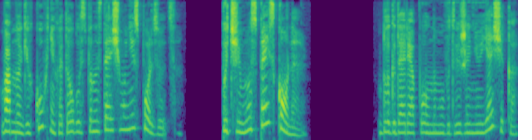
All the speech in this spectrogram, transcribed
Во многих кухнях эта область по-настоящему не используется. Почему Space Corner? Благодаря полному выдвижению ящика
